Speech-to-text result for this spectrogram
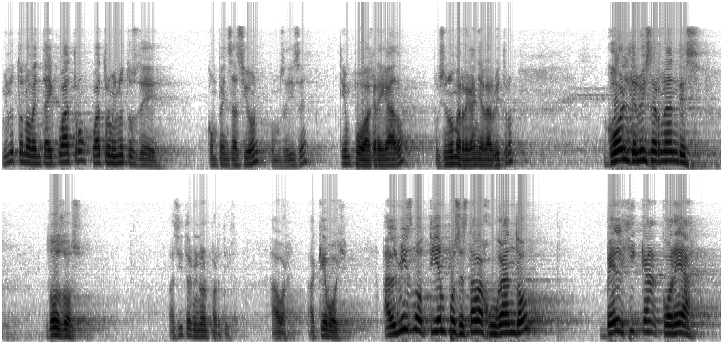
minuto 94, cuatro minutos de compensación, como se dice, tiempo agregado, pues si no me regaña el árbitro. Gol de Luis Hernández, 2-2. Así terminó el partido. Ahora, ¿a qué voy? Al mismo tiempo se estaba jugando Bélgica-Corea.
